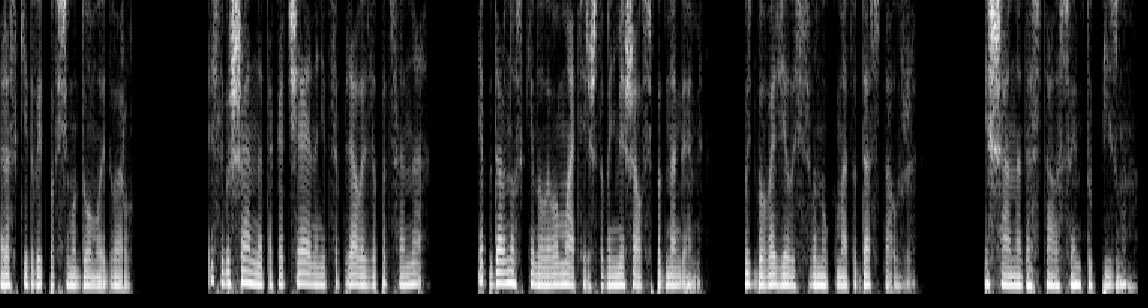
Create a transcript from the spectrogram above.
раскидывает по всему дому и двору. Если бы Шанна так отчаянно не цеплялась за пацана, я бы давно скинул его матери, чтобы не мешался под ногами. Пусть бы возилась с внуком, а то достал уже. И Шанна достала своим тупизмом.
